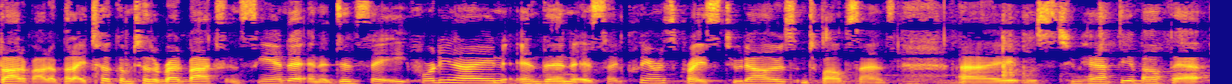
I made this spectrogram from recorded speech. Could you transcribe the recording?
thought about it. But I took them to the red box and scanned it, and it did say $8.49, and then it said clearance price $2.12. I was too happy about that.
